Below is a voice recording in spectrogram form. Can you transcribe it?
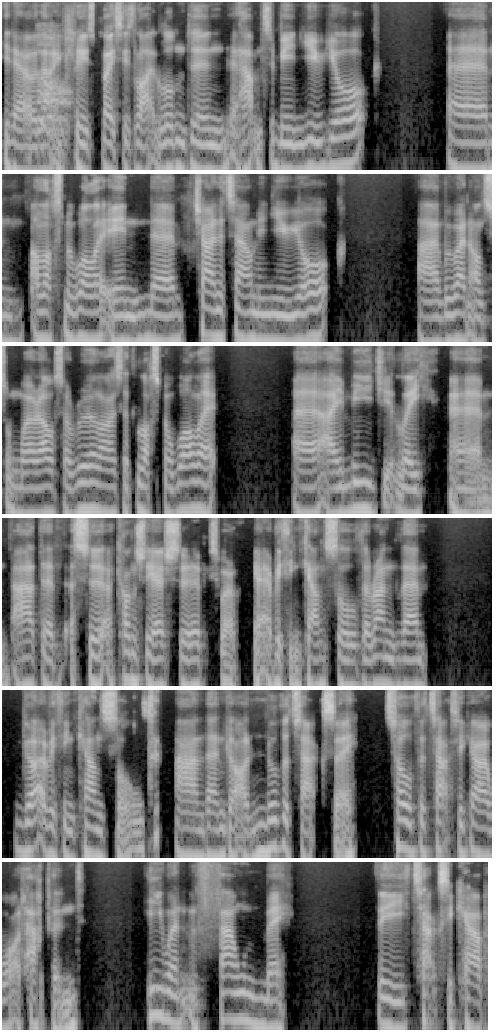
you know, and oh. that includes places like London. It happened to me in New York. Um, I lost my wallet in um, Chinatown in New York. And we went on somewhere else. I realised I'd lost my wallet. Uh, I immediately um, I had a, a, a, concierge service where I could get everything cancelled. I rang them. got everything cancelled, and then got another taxi. Told the taxi guy what had happened. He went and found me the taxi cab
